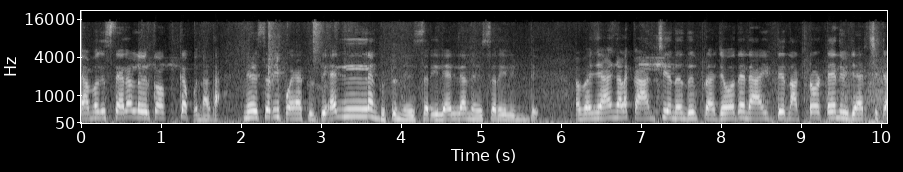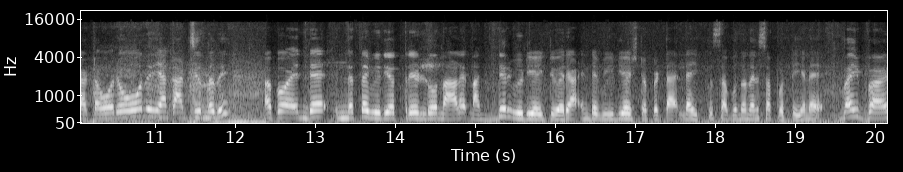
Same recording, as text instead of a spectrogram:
നമുക്ക് സ്ഥലമുള്ളവർക്കൊക്കെ നടാം. നഴ്സറി പോയാൽ കിട്ടും. എല്ലാം കിട്ടും നഴ്സറിയിൽ എല്ലാം നഴ്സറിയിലുണ്ട് അപ്പം ഞാൻ നിങ്ങളെ കാണിച്ചു തന്നത് പ്രചോദനമായിട്ട് നട്ടോട്ടെ എന്ന് വിചാരിച്ചിട്ടാട്ടോ. ഓരോന്ന് ഞാൻ കാണിച്ചു തന്നത്. അപ്പോൾ എന്റെ ഇന്നത്തെ വീഡിയോ ഇത്രയേ ഉള്ളൂ. നാളെ നല്ലൊരു വീഡിയോ ആയിട്ട് വരാം. എന്റെ വീഡിയോ ഇഷ്ടപ്പെട്ട ലൈക്ക് സബ് തന്നെ സപ്പോർട്ട് ചെയ്യണേ. Bye bye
